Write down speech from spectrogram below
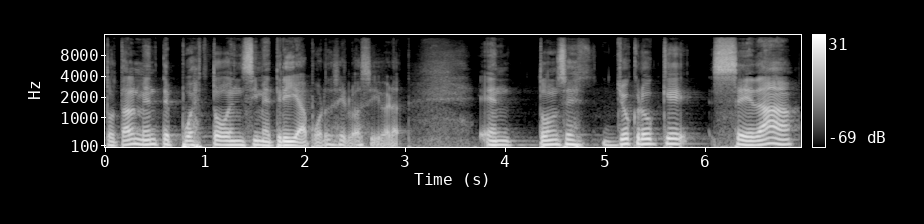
totalmente puesto en simetría, por decirlo así, ¿verdad? En, entonces, yo creo que se da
